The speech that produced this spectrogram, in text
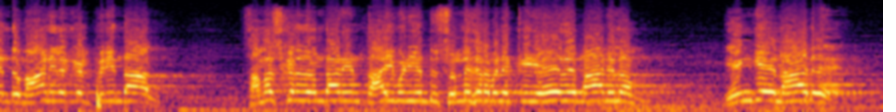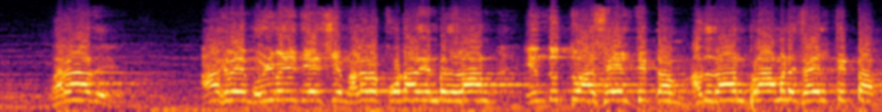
என்று மாநிலங்கள் பிரிந்தால் சமஸ்கிருதம் தான் என் தாய்மொழி என்று சொல்லுகிறவனுக்கு ஏது மாநிலம்? எங்கே நாடு? வராது. ஆகவே மொழிவழி தேசியம் வளரக்கூடாது என்பதுதான் இந்துத்துவா செயல் திட்டம். அதுதான் பிராமண செயல் திட்டம்.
